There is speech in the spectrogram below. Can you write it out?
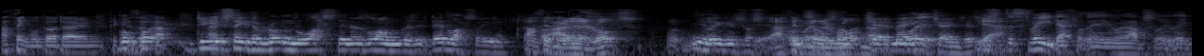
I think we'll go down But, because but of that. do you I- see the run lasting as long as it did last season? I think we're in a rut. You think it's just I think we're in a some rut now. cha- major Well, it- changes? Yeah. There's, there's three definitely who are absolutely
